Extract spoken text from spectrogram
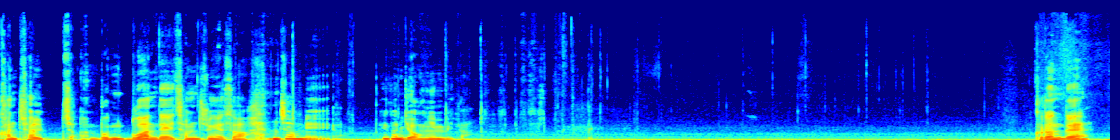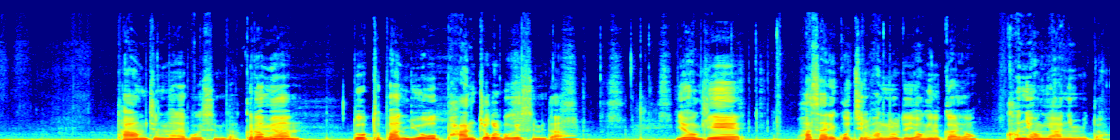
관찰 무한대의 점 중에서 한 점이에요. 이건 0입니다. 그런데 다음 질문 해 보겠습니다. 그러면 노트판 요 반쪽을 보겠습니다. 여기에 화살이 꽂힐 확률도 0일까요? 큰 0이 아닙니다.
